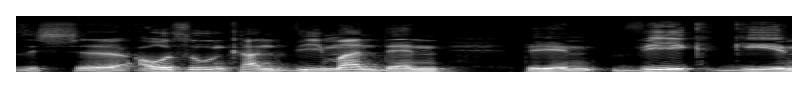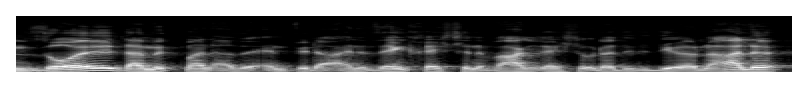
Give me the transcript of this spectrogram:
sich äh, aussuchen kann, wie man denn den Weg gehen soll, damit man also entweder eine senkrechte, eine waagerechte oder die Diagonale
